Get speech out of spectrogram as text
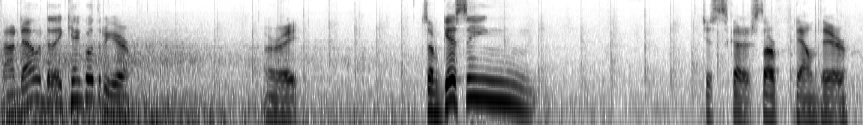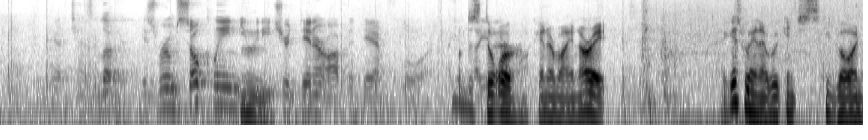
Found out that I can't go through here. Alright. So I'm guessing just gotta start down there. You got a chance to look. His room's so clean you could hmm. eat your dinner off the damn floor. What this door? that. Okay, never mind. Alright. I guess we can we can just keep going.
